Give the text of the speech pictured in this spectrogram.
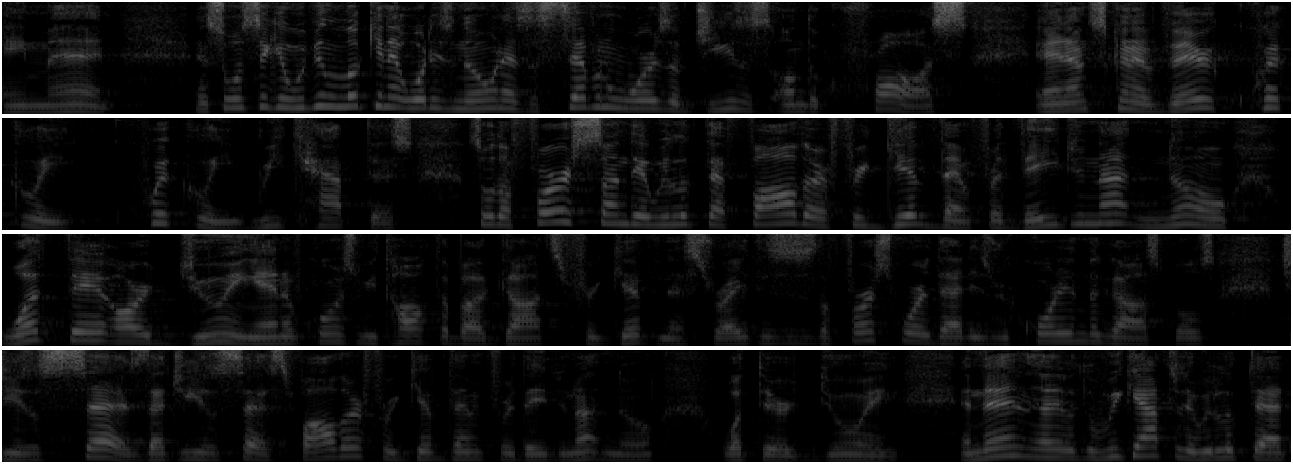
Amen. And so, once again, we've been looking at what is known as the seven words of Jesus on the cross. And I'm just going to very quickly quickly recap this. So, the first Sunday we looked at Father, forgive them, for they do not know what they are doing. And of course, we talked about God's forgiveness, right? This is the first word that is recorded in the Gospels. Jesus says, that Jesus says, Father, forgive them, for they do not know what they're doing. And then uh, the week after that, we looked at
